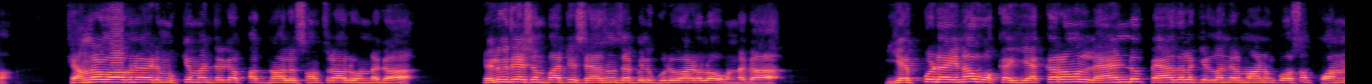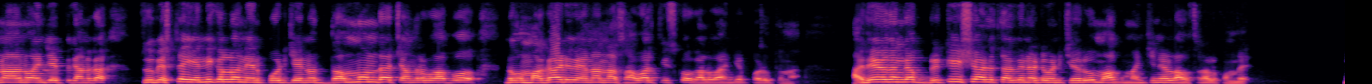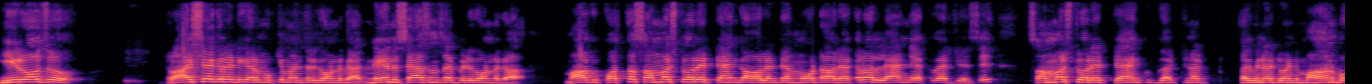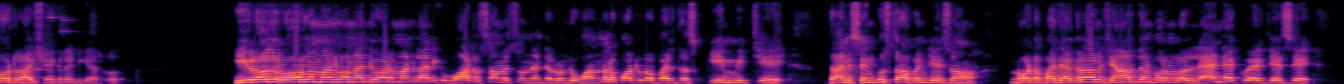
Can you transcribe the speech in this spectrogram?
చంద్రబాబు నాయుడు ముఖ్యమంత్రిగా పద్నాలుగు సంవత్సరాలు ఉండగా తెలుగుదేశం పార్టీ శాసనసభ్యులు గుడివాడలో ఉండగా ఎప్పుడైనా ఒక ఎకరం ల్యాండ్ పేదలకు ఇళ్ళ నిర్మాణం కోసం కొన్నాను అని చెప్పి కనుక చూపిస్తే ఎన్నికల్లో నేను పోటీ చేయను. దమ్ముందా చంద్రబాబు? నువ్వు మగాడివేనా? నా సవాల్ తీసుకోగలవా అని చెప్పి అడుగుతున్నా. అదేవిధంగా బ్రిటిష్ వాళ్ళు తవ్వినటువంటి చెరువు మాకు మంచినీళ్ళ అవసరాలకు ఉంది. ఈరోజు రాజశేఖర రెడ్డి గారు ముఖ్యమంత్రిగా ఉండగా నేను శాసనసభ్యుడిగా ఉండగా మాకు కొత్త సమ్మర్ స్టోరేజ్ ట్యాంక్ కావాలంటే నూట ఆరు ఎకరాల ల్యాండ్ ఎక్వైర్ చేసి సమ్మర్ స్టోరేజ్ ట్యాంక్ కట్టిన తవ్వినటువంటి మహానుభావుడు రాజశేఖర రెడ్డి గారు. ఈ రోజు రూరల్ మండలం నందివాడ మండలానికి వాటర్ సమస్య ఉందంటే రెండు వందల కోట్ల రూపాయలతో స్కీమ్ ఇచ్చి దాన్ని శంకుస్థాపన చేసాం నూట పది ఎకరాలు జనార్దనపురంలో ల్యాండ్ ఎక్వైర్ చేసి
